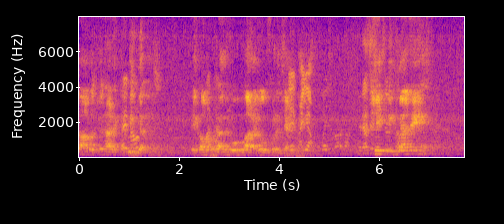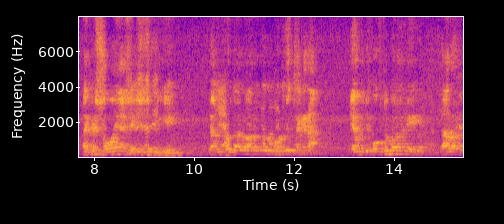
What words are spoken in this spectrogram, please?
বা আলোচনার একটা বিজ্ঞান আছে। এই গল্পটা আমি বহুবার আগেও করেছি। সেই বিজ্ঞানে একটা সময় আসে এসেছে দিকে যখন হওয়ার কোনো মনোযোগ থাকে না এবং যে বক্তব্য রাখে তার অনেক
